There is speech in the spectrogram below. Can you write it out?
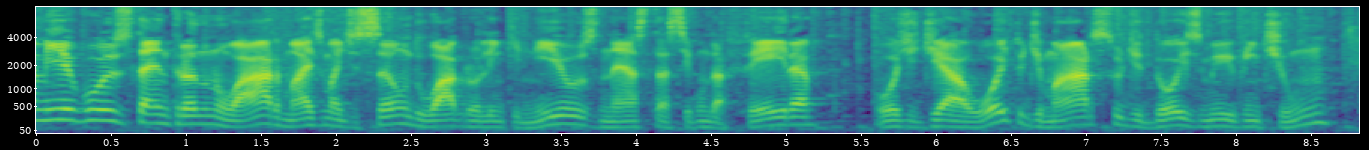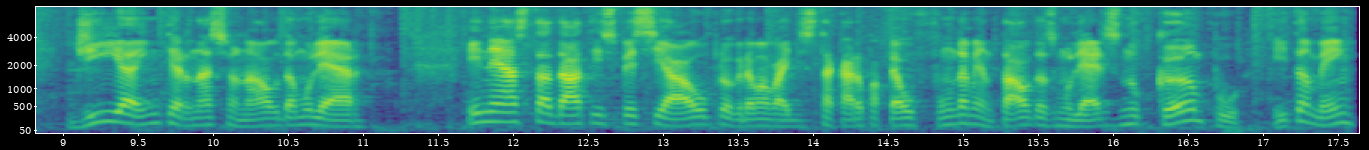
amigos! Está entrando no ar mais uma edição do AgroLink News nesta segunda-feira, hoje, dia 8 de março de 2021, Dia Internacional da Mulher. E nesta data especial, o programa vai destacar o papel fundamental das mulheres no campo e também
